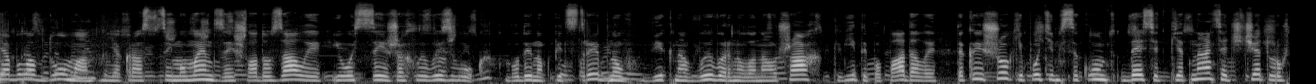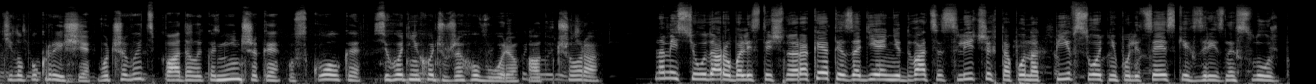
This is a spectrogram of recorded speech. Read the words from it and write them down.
Я була вдома. Якраз в цей момент зайшла до зали, і ось цей жахливий звук. Будинок підстрибнув, вікна вивернуло на очах, квіти попадали. Такий шок, і потім секунд 10-15 ще турохтіло по криші. Вочевидь, падали камінчики, осколки. Сьогодні, хоч вже говорю. А от вчора На місці удару балістичної ракети задіяні 20 слідчих та понад півсотні поліцейських з різних служб.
